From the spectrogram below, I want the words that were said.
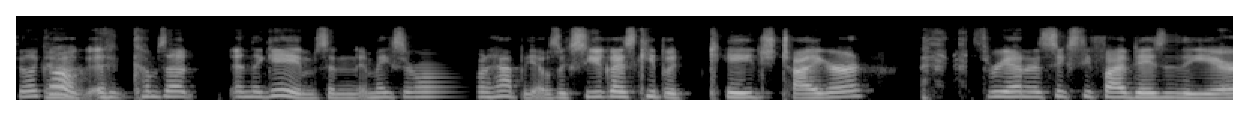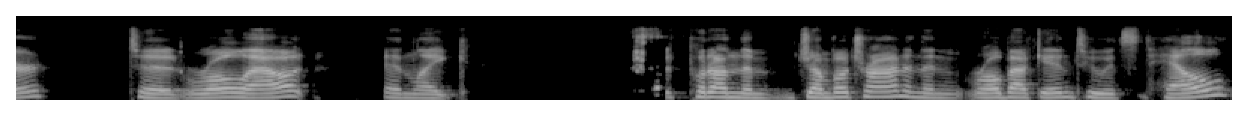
They're like, oh, it comes out in the games and it makes everyone happy. I was like, so you guys keep a caged tiger 365 days of the year to roll out and like put on the jumbotron and then roll back into its hell.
